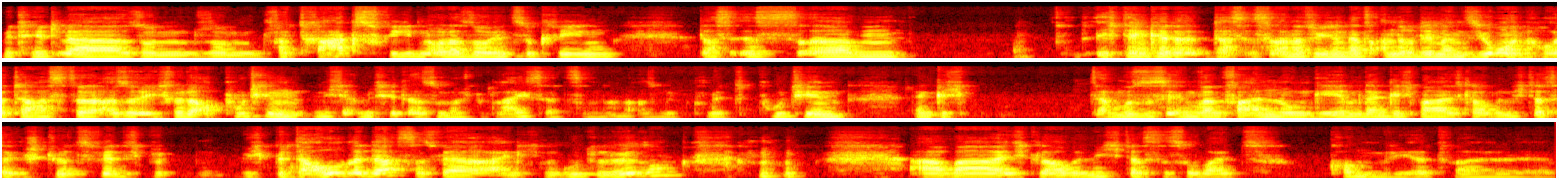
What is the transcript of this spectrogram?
mit Hitler so einen so Vertragsfrieden oder so hinzukriegen. Das ist, ähm, ich denke, das ist auch natürlich eine ganz andere Dimension. Heute hast du, also ich würde auch Putin nicht mit Hitler zum Beispiel gleichsetzen. Ne? Also mit, mit Putin, denke ich, da muss es irgendwann Verhandlungen geben, denke ich mal. Ich glaube nicht, dass er gestürzt wird. Ich, ich bedauere das. Das wäre eigentlich eine gute Lösung. Aber ich glaube nicht, dass es so weit kommen wird, weil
